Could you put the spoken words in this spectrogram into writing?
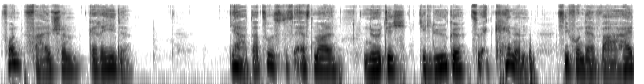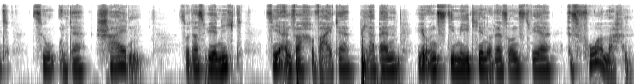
von falschem Gerede. Ja, dazu ist es erstmal nötig, die Lüge zu erkennen, sie von der Wahrheit zu unterscheiden, so dass wir nicht sie einfach weiter plappern, wie uns die Medien oder sonst wer es vormachen.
